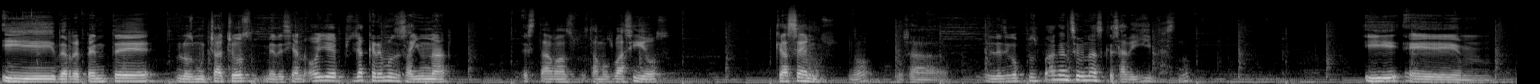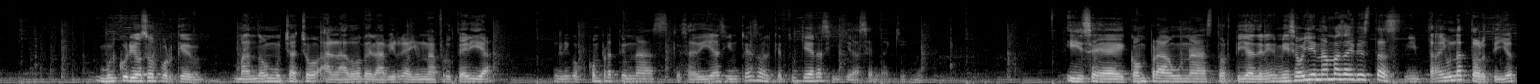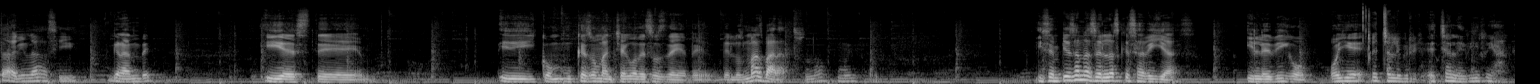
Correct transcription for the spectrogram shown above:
Y de repente los muchachos me decían, oye, pues ya queremos desayunar, estamos, estamos vacíos, ¿qué hacemos? ¿No? O sea, y les digo, pues háganse unas quesadillitas, ¿no? Y em, muy curioso porque manda un muchacho al lado de la birria hay una frutería y le digo, cómprate unas quesadillas y un queso, el que tú quieras y hacen aquí, ¿no? Y se compra unas tortillas de harina. Me dice, oye, nada más hay de estas. Y trae una tortillota de harina así grande. Y este. Y con un queso manchego de esos de, de, los más baratos, ¿no? y se empiezan a hacer las quesadillas. Y le digo, oye. Échale birria. Échale birria.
